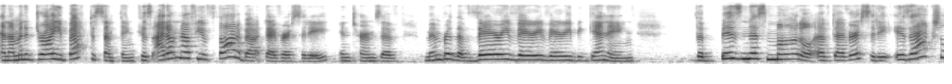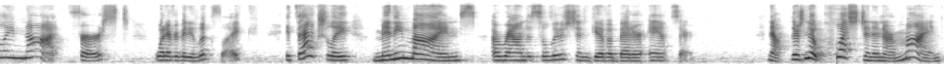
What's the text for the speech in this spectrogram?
And I'm going to draw you back to something because I don't know if you've thought about diversity in terms of, remember the very, very, very beginning, the business model of diversity is actually not first what everybody looks like. It's actually many minds around a solution give a better answer. Now, there's no question in our mind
